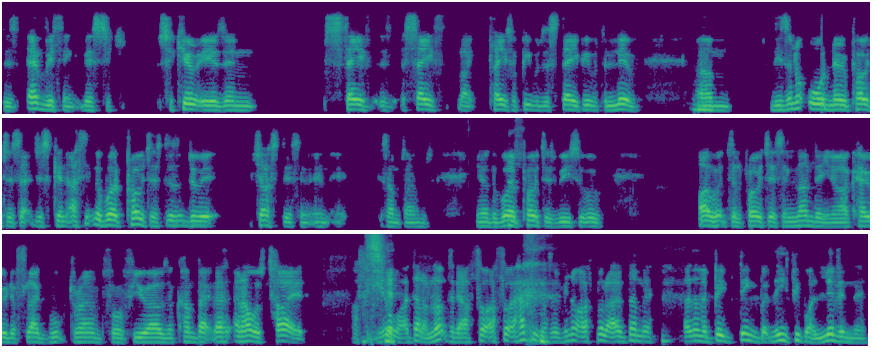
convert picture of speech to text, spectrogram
there's everything. There's sec- security is in safe, a safe like place for people to stay, people to live. Mm. Um, these are not ordinary protests that just can. I think the word protest doesn't do it justice, and, sometimes, you know, the word protest. We sort of. I went to the protest in London. You know, I carried a flag, walked around for a few hours, and come back, and I was tired. I think, you know what, I've done a lot today. I felt, I felt happy myself. You know, I feel like I've done a, I've done a big thing. But these people are living there.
